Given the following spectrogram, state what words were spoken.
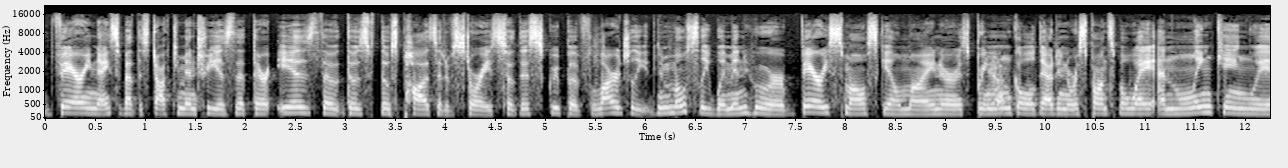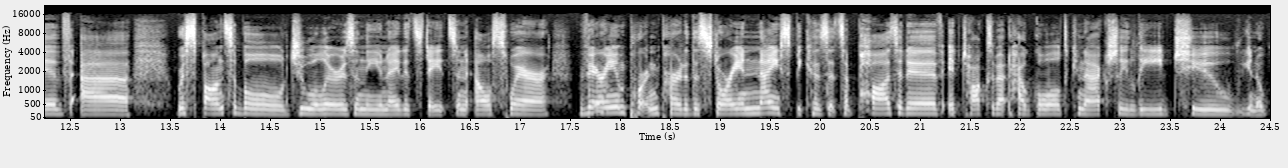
very nice about this documentary is that there is the, those those positive stories. So this group of largely, mostly women who are very small scale miners, bringing yeah. gold out in a responsible way and linking with uh, responsible jewelers in the United States and elsewhere. Very yeah. important part of the story and nice because it's a positive. It talks about how gold can actually lead to you know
